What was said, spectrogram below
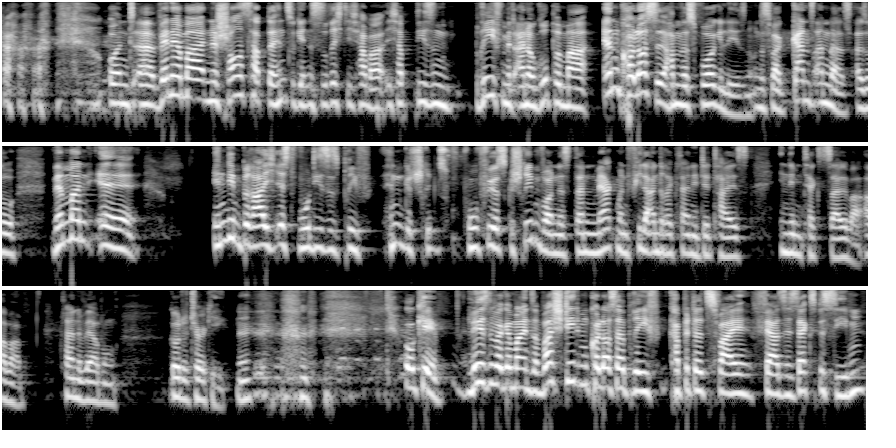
und äh, wenn ihr mal eine Chance habt, dahin zu gehen, ist es richtig Hammer. Ich habe diesen Brief mit einer Gruppe mal in Kolosse haben wir es vorgelesen und es war ganz anders. Also wenn man äh, in dem Bereich ist, wo dieses Brief hingeschrieben, wofür es geschrieben worden ist, dann merkt man viele andere kleine Details in dem Text selber. Aber kleine Werbung. Go to Turkey. Ne? Okay, lesen wir gemeinsam. Was steht im Kolosserbrief, Kapitel 2, Verse 6 bis 7?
